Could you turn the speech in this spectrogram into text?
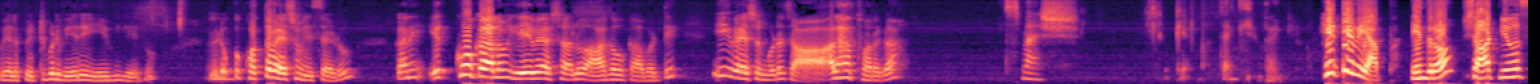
వీళ్ళ పెట్టుబడి వేరే ఏమీ లేదు. వీడు ఒక కొత్త వేషం వేశాడు. కానీ ఎక్కువ కాలం ఏ వేషాలు ఆగవు కాబట్టి ఈ వేషం కూడా చాలా త్వరగా smash okay thank you thank you hit TV app ఇందులో short news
